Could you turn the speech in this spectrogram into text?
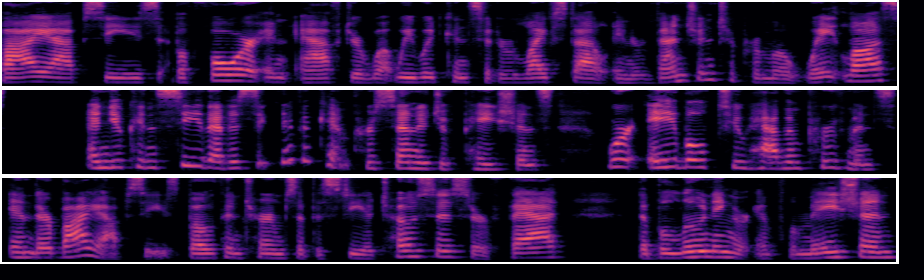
biopsies before and after what we would consider lifestyle intervention to promote weight loss. And you can see that a significant percentage of patients were able to have improvements in their biopsies, both in terms of the steatosis or fat the ballooning or inflammation,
